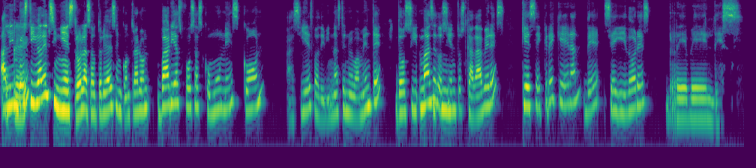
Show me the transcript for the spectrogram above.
Al investigar el siniestro, las autoridades encontraron varias fosas comunes con, así es, lo adivinaste nuevamente, más de Ujú. 200 cadáveres que se cree que eran de seguidores rebeldes.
